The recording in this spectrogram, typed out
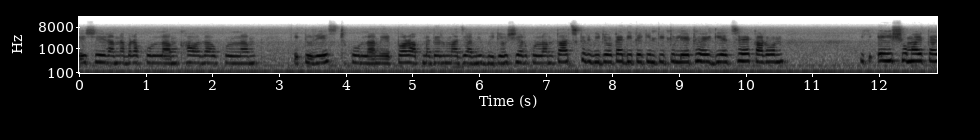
এসে রান্নাবাড়া করলাম খাওয়া দাওয়া করলাম। একটু রেস্ট করলাম, এরপর আপনাদের মাঝে আমি ভিডিও শেয়ার করলাম। তো আজকের ভিডিওটা দিতে কিন্তু একটু লেট হয়ে গিয়েছে, কারণ এই সময়কার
